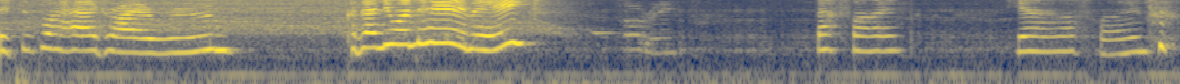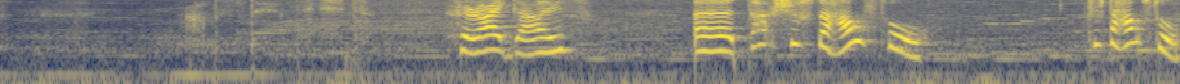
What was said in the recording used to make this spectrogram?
This is my hairdryer room. Can anyone hear me? Sorry. That's fine. Yeah, that's fine. I'm stupid. Alright, guys. Uh, that's just a house tour. Just a house tour.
